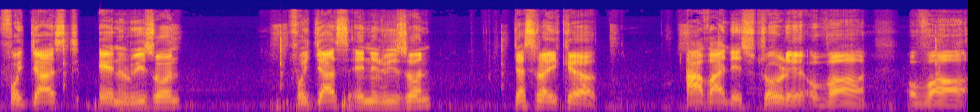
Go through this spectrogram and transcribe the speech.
for just any reason? For just any reason? Just like uh, I've had a story of, uh, of uh,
